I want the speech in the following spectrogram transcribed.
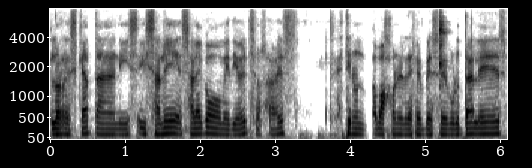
lo rescatan y, y sale, sale como medio hecho, ¿sabes? Tiene unos bajones de FPS brutales,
